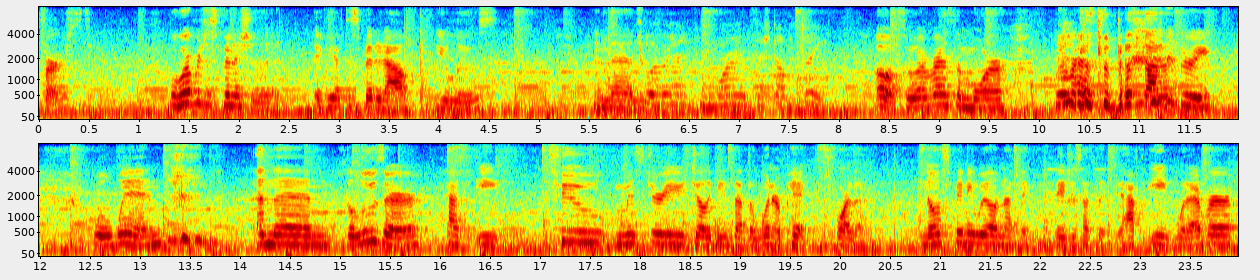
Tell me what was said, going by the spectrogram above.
first. Well, whoever just finishes it. If you have to spit it out, you lose. And then Whoever has more best out of three. Oh, so whoever has the more, whoever has the best out of three will win. And then the loser has to eat two mystery jelly beans that the winner picks for them. No spinny wheel, nothing. They just have to have to eat whatever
